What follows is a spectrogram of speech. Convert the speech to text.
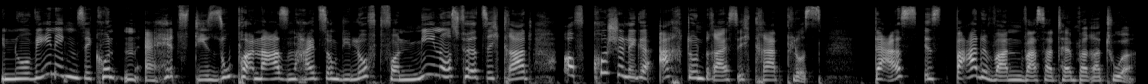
In nur wenigen Sekunden erhitzt die Supernasenheizung die Luft von minus 40 Grad auf kuschelige 38 Grad plus. Das ist Badewannenwassertemperatur.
